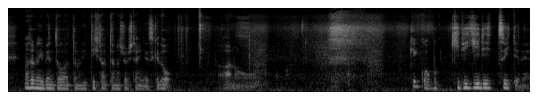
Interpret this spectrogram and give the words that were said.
まあ、それのイベントがあったので行ってきたって話をしたいんですけどあの結構僕ギリギリついてね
